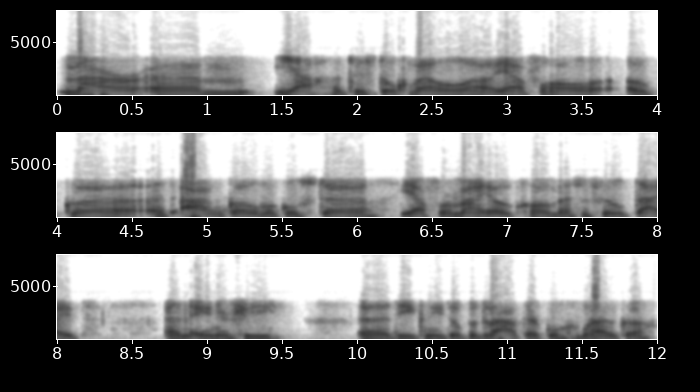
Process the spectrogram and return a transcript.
maar um, ja, het is toch wel, uh, ja, vooral ook uh, het aankomen kostte ja, voor mij ook gewoon best wel veel tijd en energie die ik niet op het water kon gebruiken.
